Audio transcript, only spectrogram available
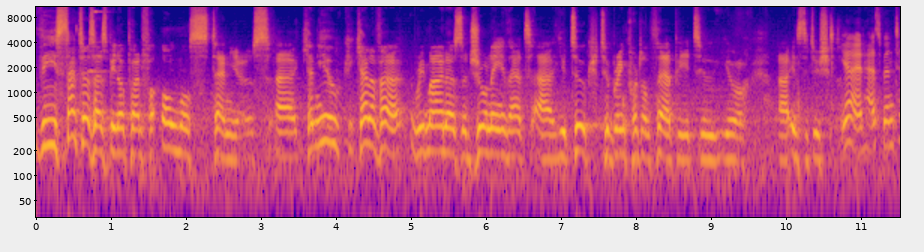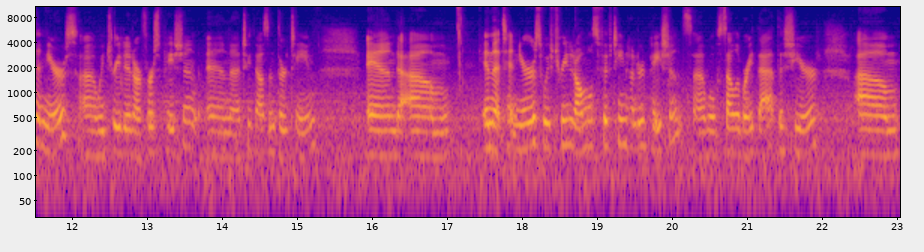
the center has been open for almost 10 years. Uh, can you kind of uh, remind us the journey that uh, you took to bring proton therapy to your uh, institution? Yeah, it has been 10 years. Uh, we treated our first patient in uh, 2013. And um, in that 10 years, we've treated almost 1,500 patients. Uh, we'll celebrate that this year. Um,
